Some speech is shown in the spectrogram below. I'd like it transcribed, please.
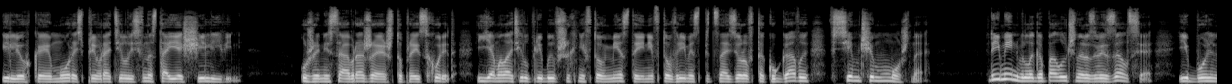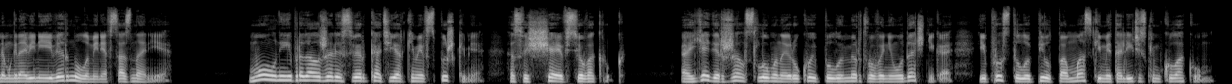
и легкая морось превратилась в настоящий ливень. Уже не соображая, что происходит, я молотил прибывших не в то место и не в то время спецназеров Токугавы всем, чем можно. Ремень благополучно развязался, и боль на мгновение вернула меня в сознание. Молнии продолжали сверкать яркими вспышками, освещая все вокруг. А я держал сломанной рукой полумертвого неудачника и просто лупил по маске металлическим кулаком,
